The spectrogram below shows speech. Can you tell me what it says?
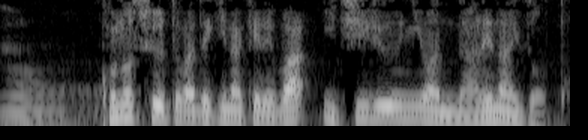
うん。このシュートができなければ一流にはなれないぞと。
